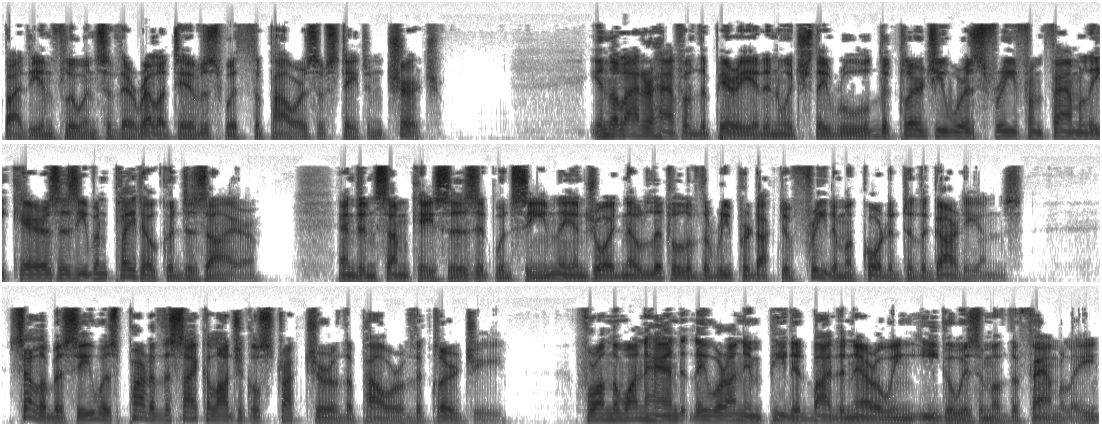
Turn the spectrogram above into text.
by the influence of their relatives with the powers of state and church. In the latter half of the period in which they ruled, the clergy were as free from family cares as even Plato could desire and in some cases it would seem they enjoyed no little of the reproductive freedom accorded to the guardians. Celibacy was part of the psychological structure of the power of the clergy. For on the one hand they were unimpeded by the narrowing egoism of the family,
